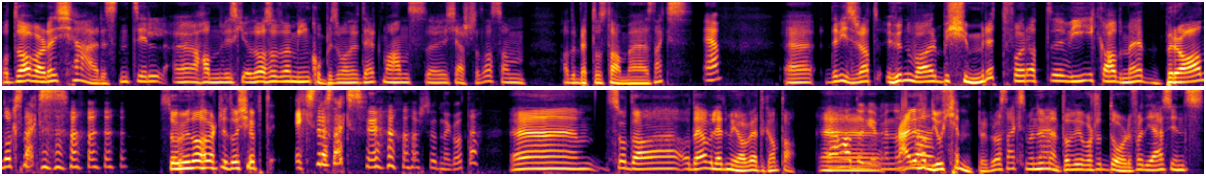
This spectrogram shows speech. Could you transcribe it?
Og da var det kjæresten til uh, han vi skulle altså Det var min kompis som var invitert, med hans uh, kjæreste, da, som hadde bedt oss ta med snacks. Ja. Uh, det viser seg at hun var bekymret for at vi ikke hadde med bra nok snacks. Så hun hadde vært ute og kjøpt ekstra snacks. Skjønner godt, jeg. Så da, og det har vi ledd mye av i etterkant, da. Ja, hadde dere Eh, med noe, Nei, vi hadde jo kjempebra snacks, men hun Ja. mente at vi var så dårlige fordi jeg syns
